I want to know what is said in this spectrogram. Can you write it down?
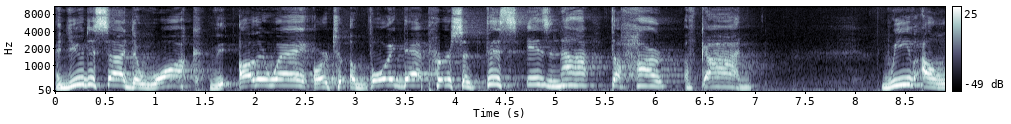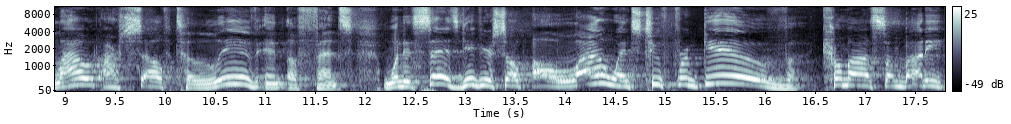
and you decide to walk the other way or to avoid that person, this is not the heart of God. We've allowed ourselves to live in offense when it says give yourself allowance to forgive. Come on, somebody.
